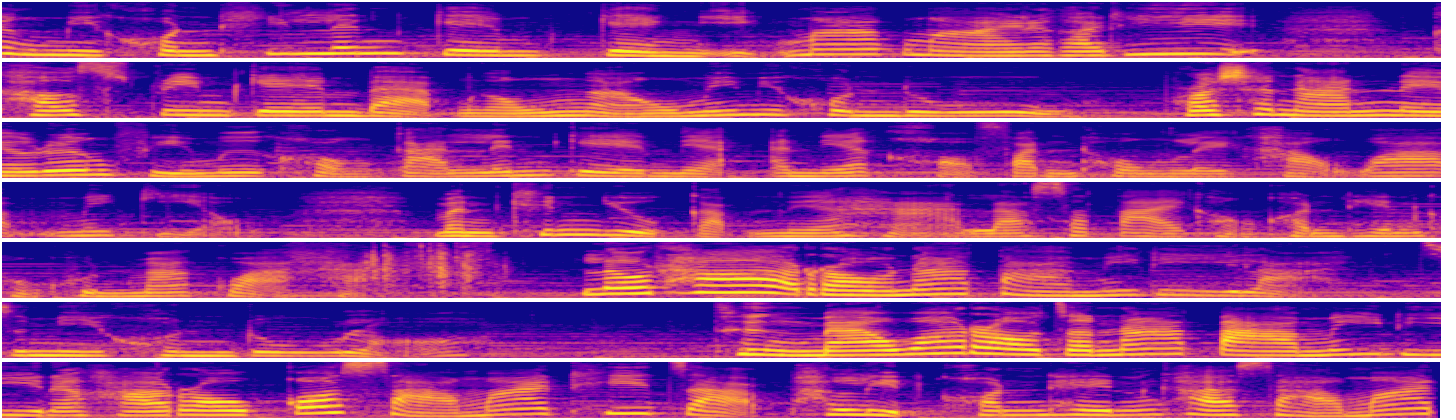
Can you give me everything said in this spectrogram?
ยังมีคนที่เล่นเกมเก่งอีกมากมายนะคะ ที่เขาสตรีมเกมแบบเหงาๆไม่มีคนดู เพราะฉะนั้นในเรื่องฝีมือของการเล่นเกมเนี่ยอันเนี้ยขอฟันธงเลยค่ะว่าไม่เกี่ยว มันขึ้นอยู่กับเนื้อหาและสไตล์ของคอนเทนต์ของคุณมากกว่าค่ะ แล้วถ้าเราหน้าตาไม่ดีล่ะ จะมีคนดูเหรอ ถึงแม้ว่าเราจะหน้าตาไม่ดีนะคะ เราก็สามารถที่จะผลิตคอนเทนต์ค่ะ สามารถ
